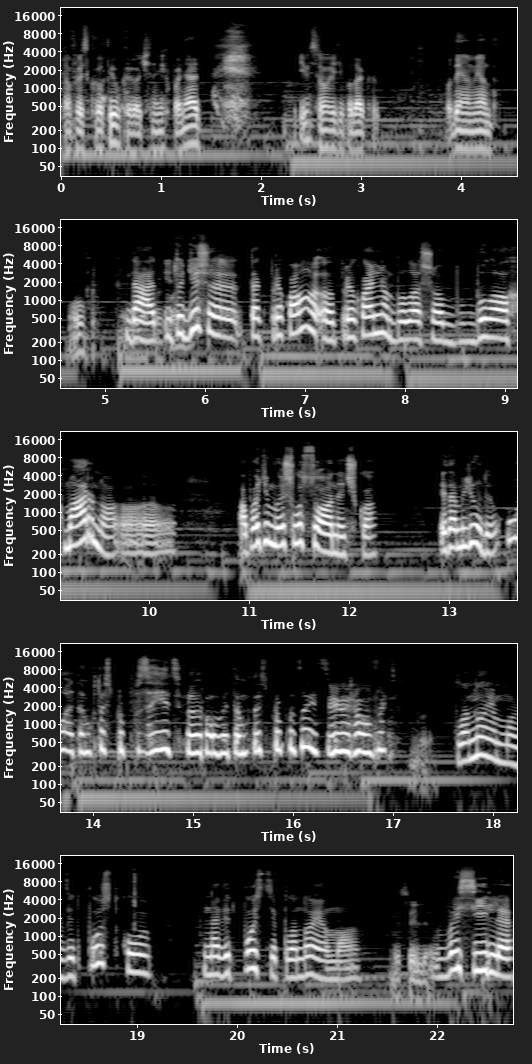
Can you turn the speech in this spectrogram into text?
Там щось крутив, коротше, не міг поняти. І все, і типу так в один момент. Оп, Да, і тоді ще так прикольно, прикольно було, що було хмарно, е, а потім вийшло сонечко. І там люди: о, там хтось пропозицію робить, там хтось пропозицію робить. Да, Плануємо відпустку. На відпустці плануємо весілля. весілля,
